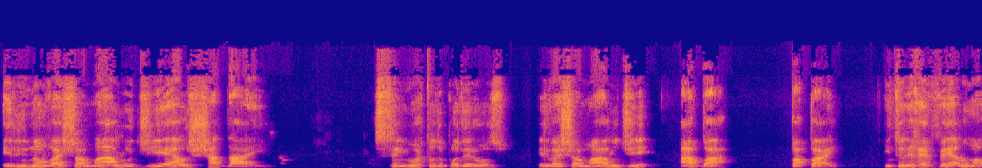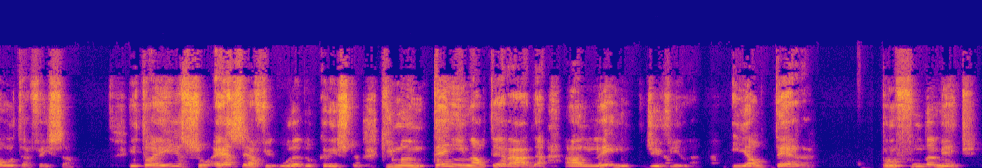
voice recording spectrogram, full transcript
Ele não vai chamá-lo de El Shaddai, Senhor Todo-Poderoso. Ele vai chamá-lo de Abá, papai. Então ele revela uma outra feição. Então é isso, essa é a figura do Cristo que mantém inalterada a lei divina e altera profundamente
